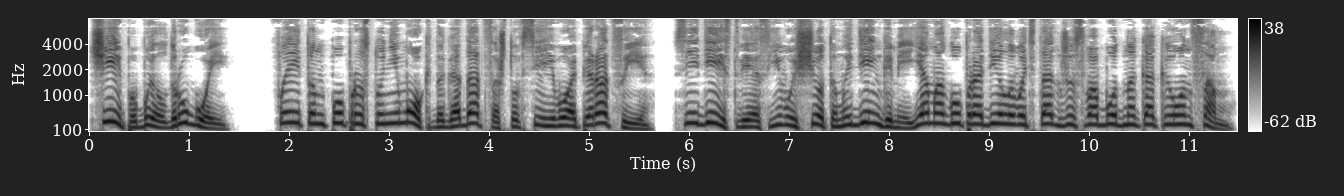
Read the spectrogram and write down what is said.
чип был другой. Фейтон попросту не мог догадаться, что все его операции, все действия с его счетом и деньгами я могу проделывать так же свободно, как и он сам.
